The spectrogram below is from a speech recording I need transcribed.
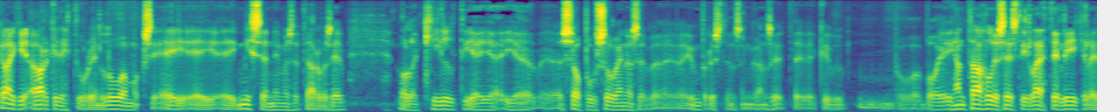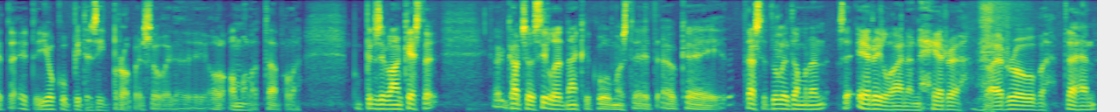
kaikki arkkitehtuurin luomuksi ei, ei, ei missään nimessä tarvitse olla kiltiä ja, ja sopusoinnussa ympäristönsä kanssa. Että voi ihan tahallisesti lähteä liikkeelle, että, että joku pitäisi provosoida omalla tavalla. Mutta pitäisi vaan kestä, katsoa sillä näkökulmasta, että okei, tästä tuli tämmöinen se erilainen herä tai rouva tähän,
